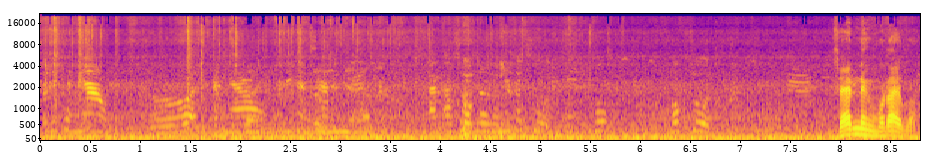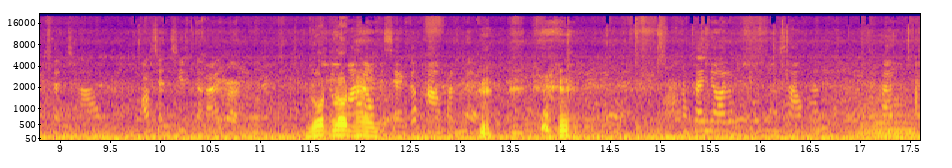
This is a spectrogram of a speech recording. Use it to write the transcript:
อันนี้แขนยาวเอออันนี้แขนยาวอันนี้แขนสั้นอันอันชบหนึงอันนี้ก็สูตรทุกทุกสูตรแสนหนึ่งบ่ได้บ่แสนเช้าเอาแสนชิดก็ได้ลดลดให้เราไม่แสนก็พาวพันแหละเอาใครย้อนแล้วลูกเช้าพันใครใคร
